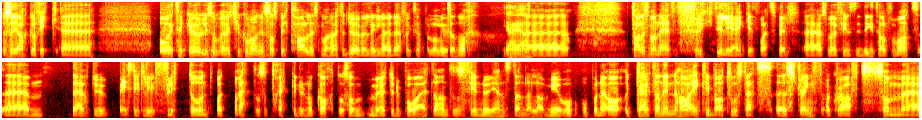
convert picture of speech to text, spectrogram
så ja, grafikk. Eh, og jeg tenker jo liksom, jeg vet ikke hvor mange som har spilt Talisman. Jeg vet Du Du er veldig glad i det, f.eks. Alexander. Ja, ja. Eh, Talisman er et fryktelig enkelt brettspill eh, som finnes i digitalt format. Eh, der du basically flytter rundt på et brett, og så trekker du noen kort, og så møter du på et eller annet, og så finner du en gjenstand eller mye opp, opp og ned. Og Karakteren din har egentlig bare to stats, uh, strength og craft, som uh,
